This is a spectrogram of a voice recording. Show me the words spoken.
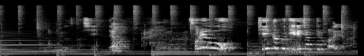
うん難しい。でもうんそれを計画に入れちゃってるからじゃない。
